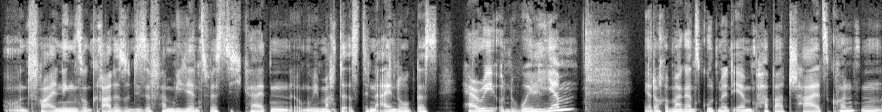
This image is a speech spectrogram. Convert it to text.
und vor allen Dingen so gerade so diese Familienzwistigkeiten, irgendwie machte es den Eindruck, dass Harry und William ja doch immer ganz gut mit ihrem Papa Charles konnten,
